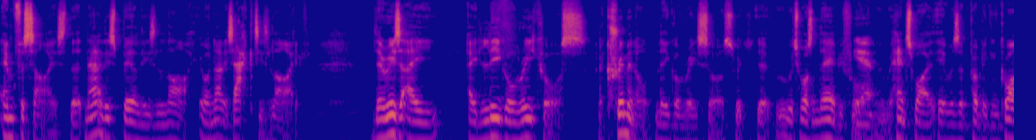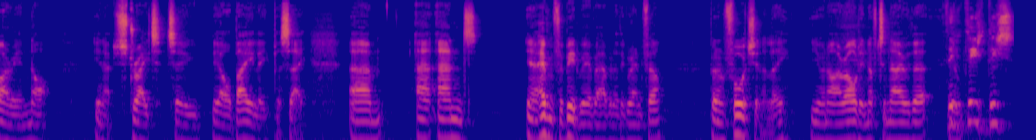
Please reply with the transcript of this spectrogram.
emphasise that now this bill is live, or now this act is live, there is a a legal recourse, a criminal legal resource, which uh, which wasn't there before. Yeah. Hence why it was a public inquiry and not, you know, straight to the Old Bailey per se. Um, uh, and you know, heaven forbid we ever have another Grenfell, but unfortunately, you and I are old enough to know that. The- These, these,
